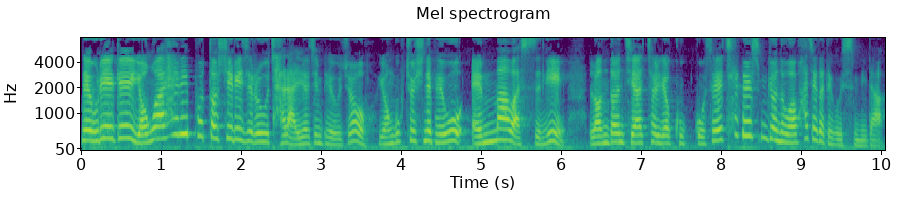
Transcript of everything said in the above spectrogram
네, 우리에게 영화 해리포터 시리즈로 잘 알려진 배우죠. 영국 출신의 배우 엠마 왓슨이 런던 지하철역 곳곳에 책을 숨겨놓아 화제가 되고 있습니다.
